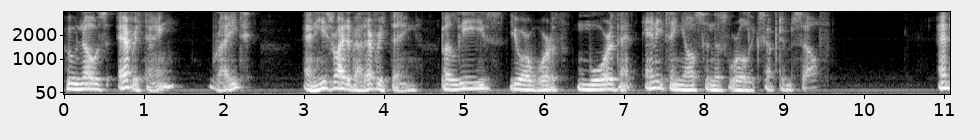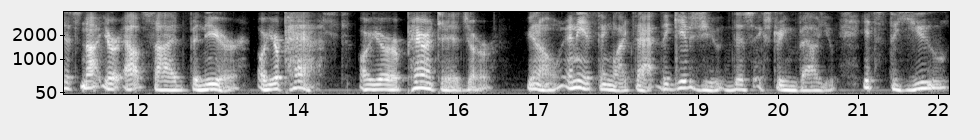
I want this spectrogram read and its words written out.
who knows everything, right? And he's right about everything, believes you are worth more than anything else in this world except himself. And it's not your outside veneer or your past or your parentage or, you know, anything like that that gives you this extreme value. It's the you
